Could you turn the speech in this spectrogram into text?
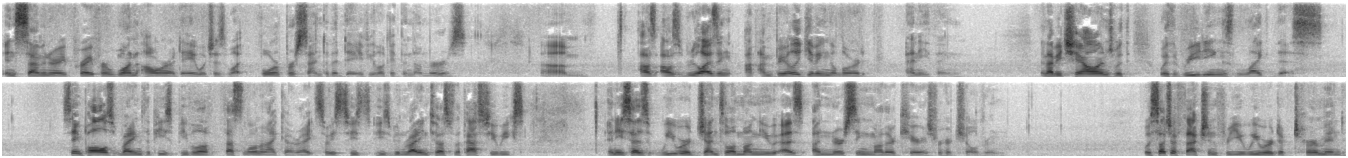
in seminary, pray for one hour a day, which is what, 4% of the day, if you look at the numbers. Um, I, was, I was realizing I'm barely giving the Lord anything. And I'd be challenged with, with readings like this St. Paul's writing to the people of Thessalonica, right? So he's, he's, he's been writing to us for the past few weeks. And he says, We were gentle among you as a nursing mother cares for her children. With such affection for you, we were determined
